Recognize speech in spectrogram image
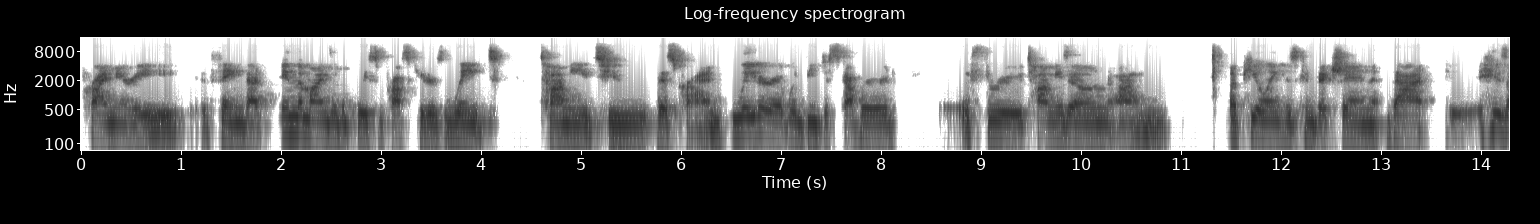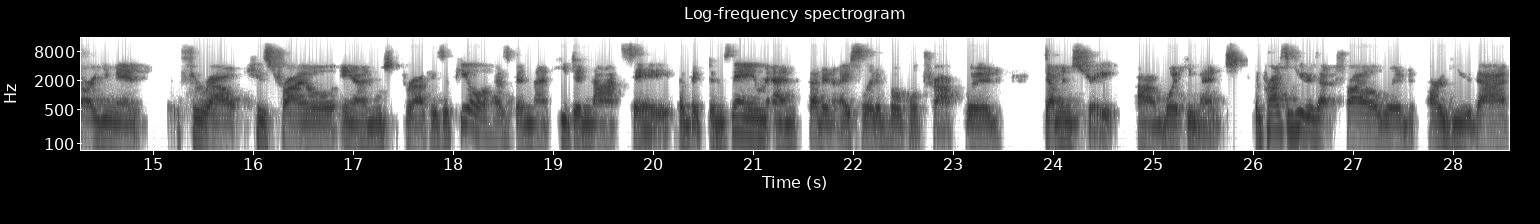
primary thing that, in the minds of the police and prosecutors, linked Tommy to this crime. Later, it would be discovered through Tommy's own um, appealing his conviction that his argument throughout his trial and throughout his appeal has been that he did not say the victim's name and that an isolated vocal track would demonstrate um, what he meant. The prosecutors at trial would argue that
